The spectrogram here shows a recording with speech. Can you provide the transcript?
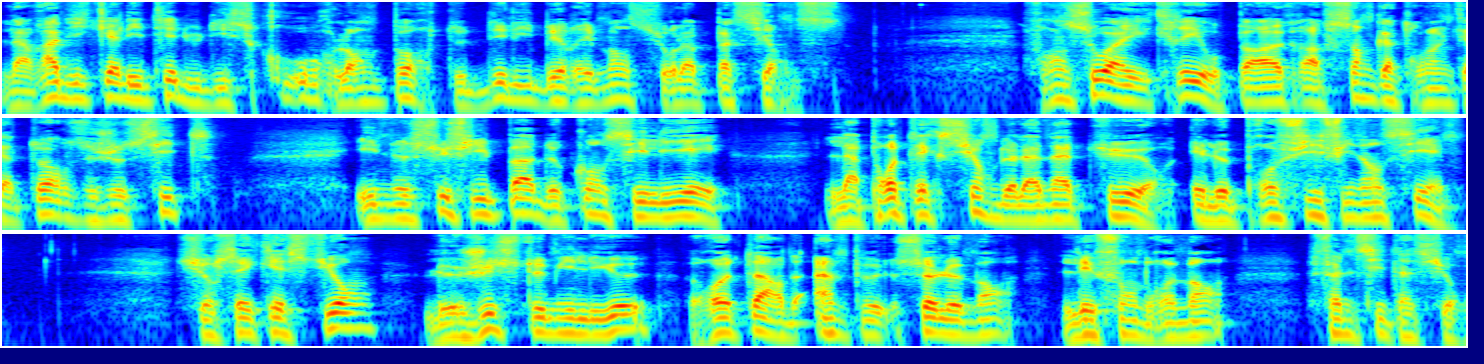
la radicalité du discours l'emporte délibérément sur la patience. François a écrit au paragraphe 194, je cite, Il ne suffit pas de concilier la protection de la nature et le profit financier. Sur ces questions, le juste milieu retarde un peu seulement l'effondrement. Fin de citation.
